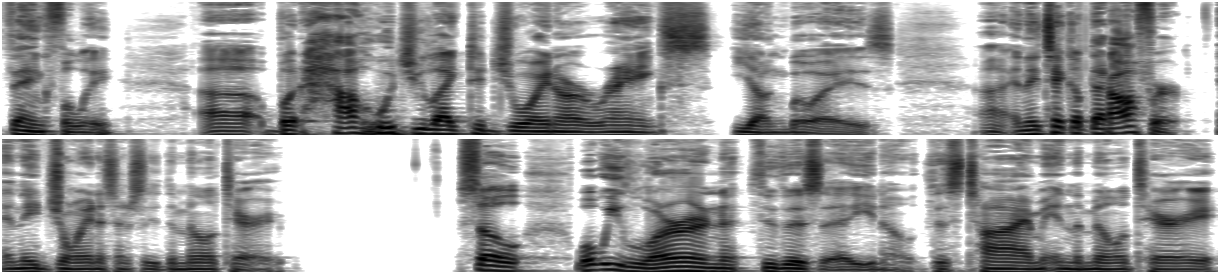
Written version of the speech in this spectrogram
thankfully, uh, but how would you like to join our ranks, young boys?" Uh, and they take up that offer and they join essentially the military. So what we learn through this, uh, you know, this time in the military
